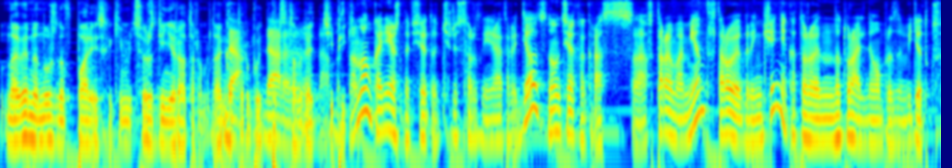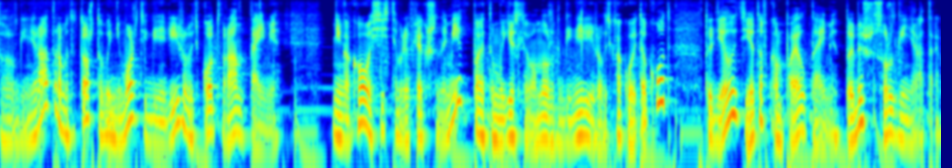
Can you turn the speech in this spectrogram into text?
наверное, нужно в паре с каким-нибудь source-генератором, да, да, который будет да, подставлять да, да, типики. В основном, конечно, все это через source-генераторы делается, но у тебя как раз а, второй момент, второе ограничение, которое натуральным образом ведет к source-генераторам, это то, что вы не можете генерировать код в рантайме. Никакого System Reflection имеет, поэтому если вам нужно генерировать какой-то код, то делайте это в compile тайме, то бишь source-генераторы.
